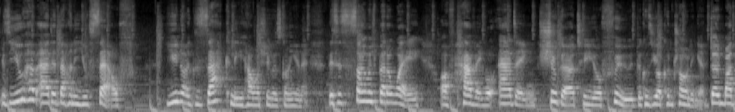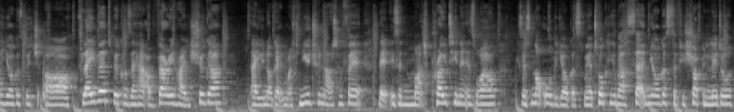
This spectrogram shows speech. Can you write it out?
is you have added the honey yourself you know exactly how much sugar is going in it. This is so much better way of having or adding sugar to your food because you're controlling it. Don't buy the yogurts which are flavored because they are very high in sugar. You're not getting much nutrient out of it. There isn't much protein in it as well. Because it's not all the yogurts. We are talking about certain yogurts. So if you shop in Lidl,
